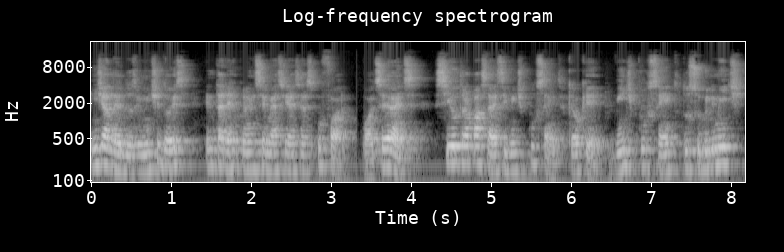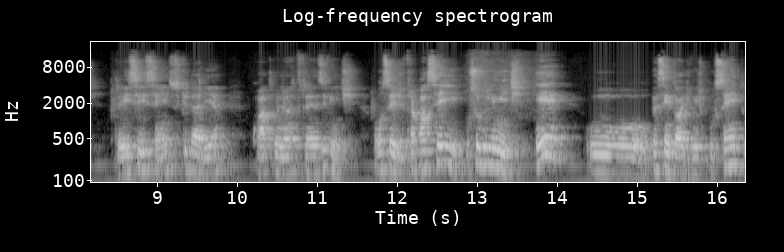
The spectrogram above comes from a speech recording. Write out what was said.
em janeiro de 2022, ele estaria recolhendo ICMS e ISS por fora. Pode ser antes, se ultrapassar esse 20%, que é o quê? 20% do sublimite, 3.600, que daria 4.320. Ou seja, ultrapassei o sublimite e o percentual de 20%,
